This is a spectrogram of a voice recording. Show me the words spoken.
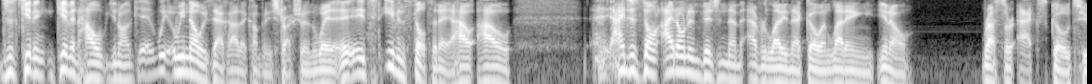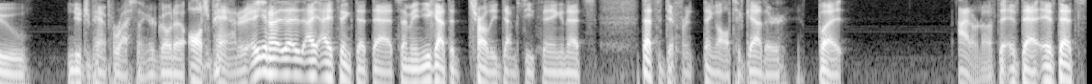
Just given given how you know we, we know exactly how that company's structured and the way it's even still today how how I just don't I don't envision them ever letting that go and letting you know wrestler X go to New Japan Pro Wrestling or go to All Japan or you know I, I think that that's I mean you got the Charlie Dempsey thing and that's that's a different thing altogether but I don't know if that, if that if that's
